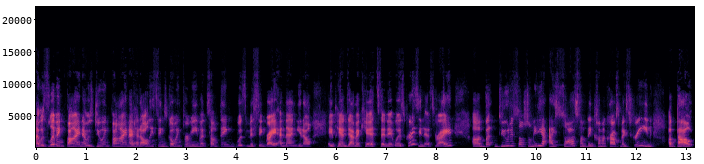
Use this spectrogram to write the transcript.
I was living fine. I was doing fine. I had all these things going for me, but something was missing, right? And then, you know, a pandemic hits and it was craziness, right? Um, but due to social media, I saw something come across my screen about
